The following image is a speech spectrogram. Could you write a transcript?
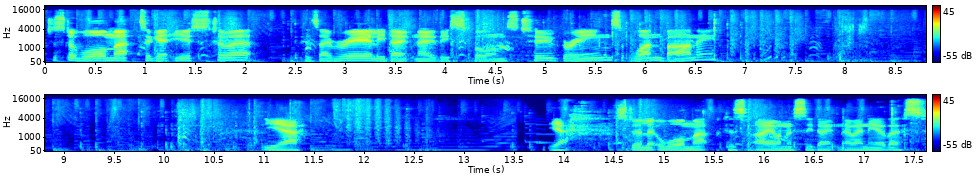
Just a warm up to get used to it. Because I really don't know these spawns. Two greens, one Barney. Yeah. Yeah. Let's do a little warm up because I honestly don't know any of this.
